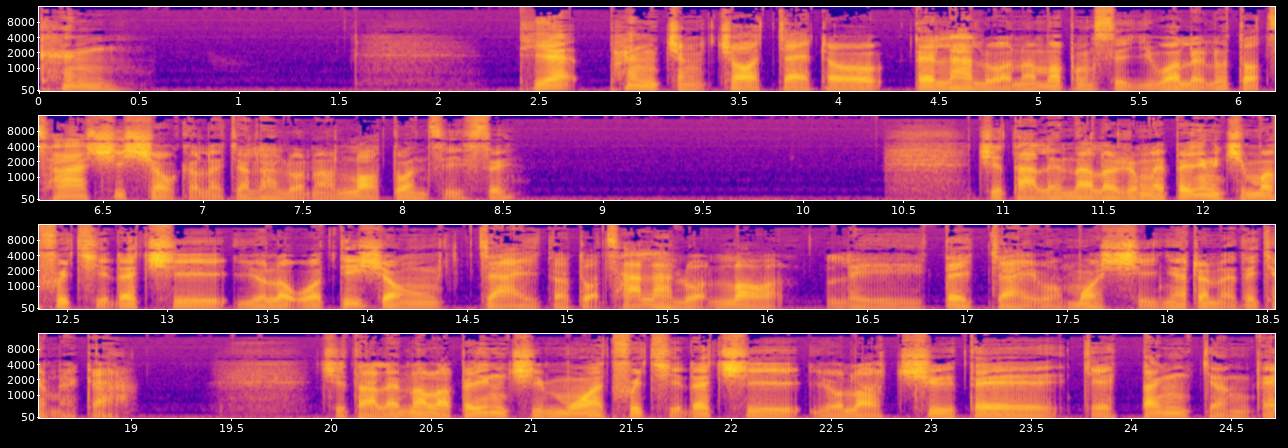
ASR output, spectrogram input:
khăn ทียพังจังจอใจโตแต่ลาหลวนะมาปังสีอยู่ว่าเลยลูกตัวช้าชิชอกันเลยจะลาหลวนะลอต้นสีซึจิตาเลนดาเราจงเลยไปยังจิมาฟุชิได้ชีอยู่เราอติจงใจต่อตัวช้าลาหลวลอเลยเตใจว่ามั่วชีเนี่ยตอนไหนได้จำเลยกาจิตาเลนดาเราไปยังจิมั่ฟุชิได้ชีอยู่เราชื่อเตเกตั้งจังไก่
